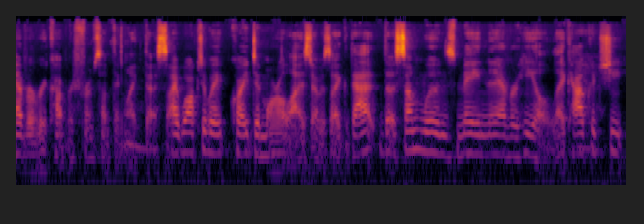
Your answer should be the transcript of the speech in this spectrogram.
ever recover from something like this? I walked away quite demoralized. I was like, that, the, some wounds may never heal. Like, how could she,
